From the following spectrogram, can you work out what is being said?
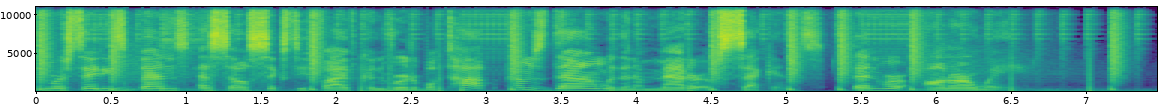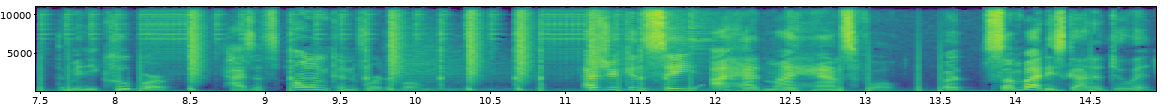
The Mercedes-Benz SL65 convertible top comes down within a matter of seconds. Then we're on our way. The Mini Cooper has its own convertible. As you can see, I had my hands full, but somebody's got to do it.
